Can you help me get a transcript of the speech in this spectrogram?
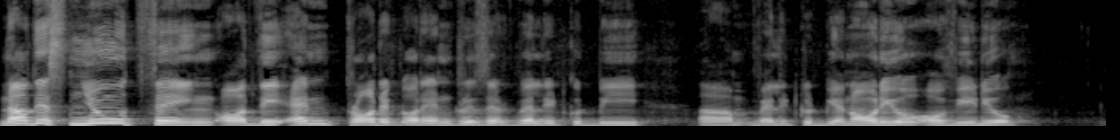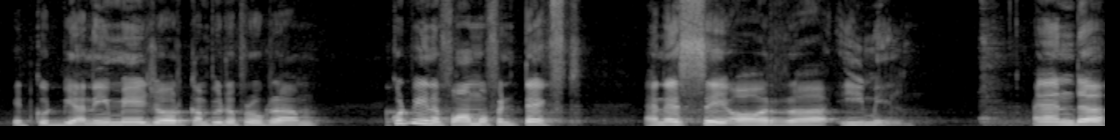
Now, this new thing or the end product or end result, well, it could be, um, well, it could be an audio or video, it could be an image or computer program, it could be in the form of a text, an essay or uh, email. And uh,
